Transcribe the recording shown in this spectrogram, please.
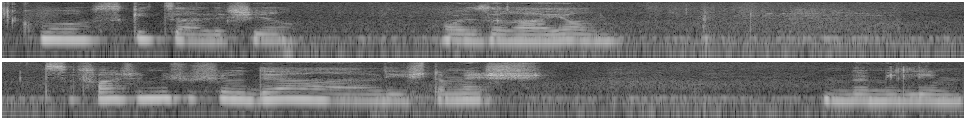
כמו סקיצה לשיר, או איזה רעיון. שפה של מישהו שיודע להשתמש במילים.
